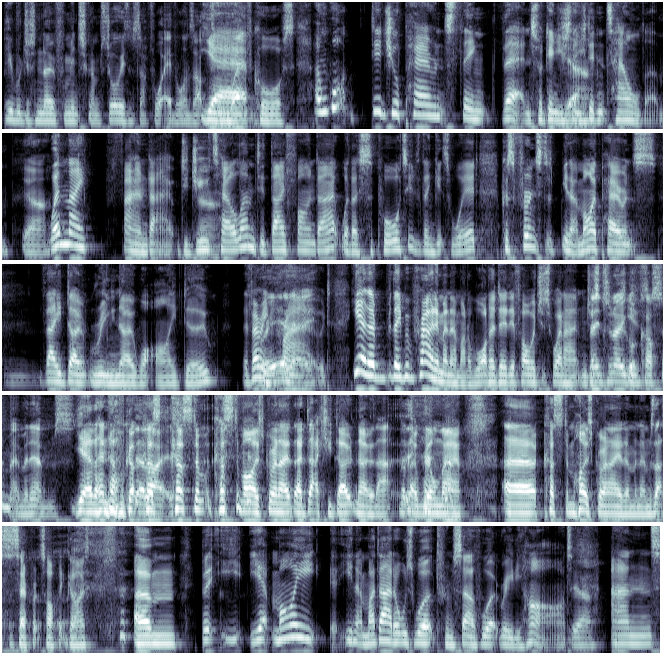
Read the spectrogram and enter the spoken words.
people just know from Instagram stories and stuff what everyone's up to. yeah of course and what did your parents think then so again you said Yeah. you didn't tell them Yeah. when they found out did you Yeah. tell them did they find out were they supportive think it's weird because for instance you know my parents they don't really know what i do they're very Really? proud yeah they'd be proud of me no matter what i did if i would just went out and just They know you've got custom M and M's. yeah, they know I've got cus- like- custom customized grenade. They actually don't know that, but they will now. Uh, customized grenade M&Ms. That's a separate topic, guys. Um, but y- yeah, my you know my dad always worked for himself, worked really hard, Yeah. and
